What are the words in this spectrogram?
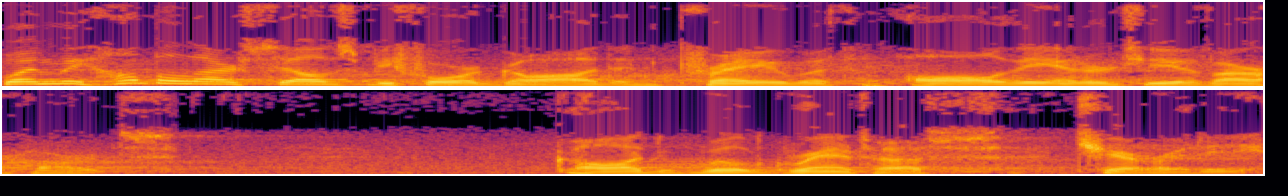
When we humble ourselves before God and pray with all the energy of our hearts, God will grant us charity.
